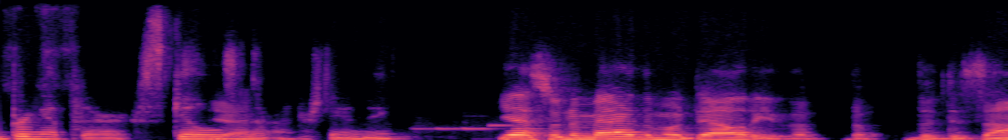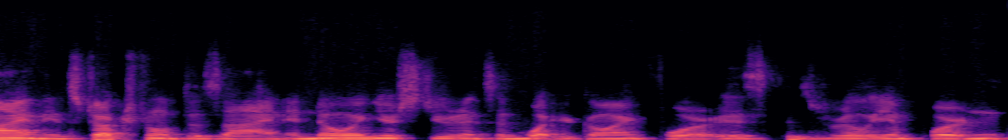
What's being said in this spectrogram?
bring up their skills Yeah. and their understanding. Yeah, so no matter the modality, the, the, the design, the instructional design and knowing your students and what you're going for is, is really important.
